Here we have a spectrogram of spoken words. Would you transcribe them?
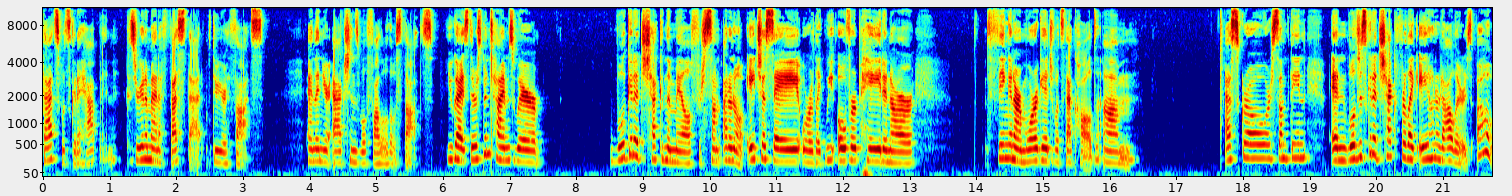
that's what's going to happen because you're going to manifest that through your thoughts. And then your actions will follow those thoughts. You guys, there's been times where we'll get a check in the mail for some, I don't know, HSA or like we overpaid in our thing in our mortgage. What's that called? Um, escrow or something and we'll just get a check for like $800. Oh,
